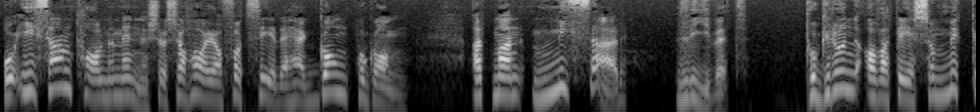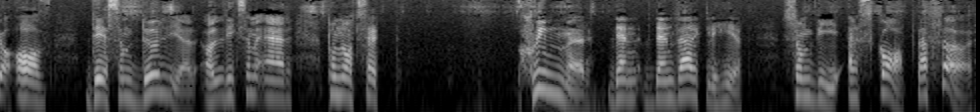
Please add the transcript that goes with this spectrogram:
Och i samtal med människor så har jag fått se det här gång på gång. Att man missar livet på grund av att det är så mycket av det som döljer och liksom är på något sätt skymmer den, den verklighet som vi är skapta för.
